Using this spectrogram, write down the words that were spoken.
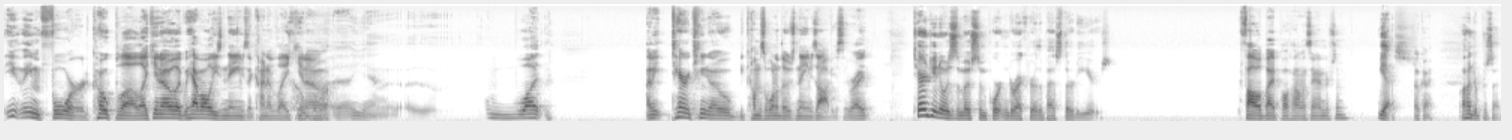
even ford coppola like you know like we have all these names that kind of like you know uh, yeah what i mean tarantino becomes one of those names obviously right Tarantino is the most important director of the past 30 years. followed by paul thomas anderson Yes, okay 100%.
